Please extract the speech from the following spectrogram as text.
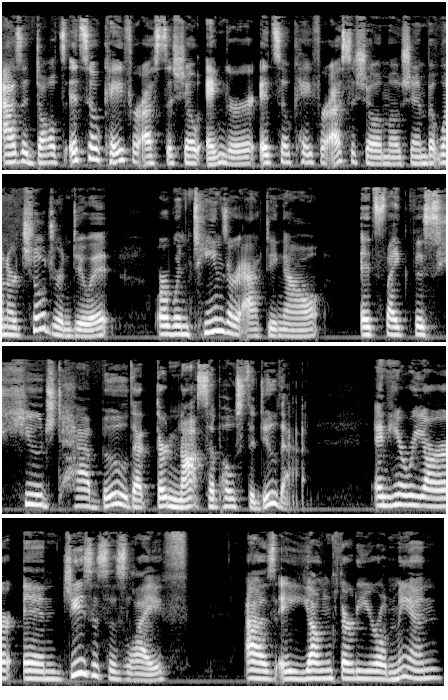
as adults, it's okay for us to show anger, it's okay for us to show emotion. But when our children do it, or when teens are acting out, it's like this huge taboo that they're not supposed to do that. And here we are in Jesus's life as a young 30 year old man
